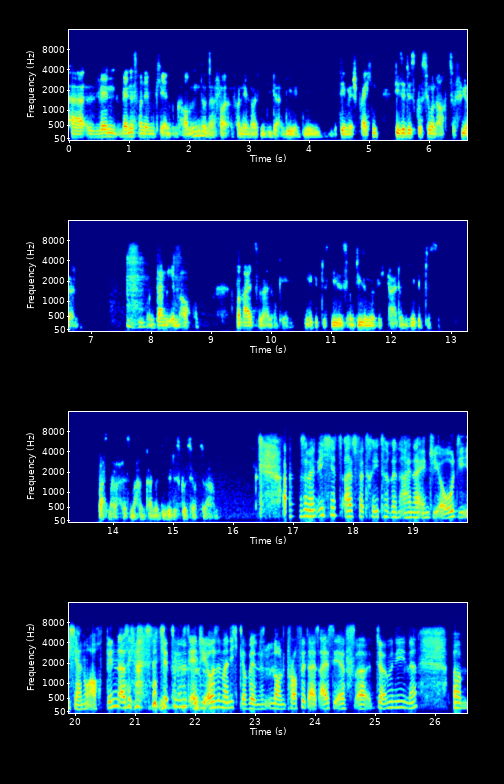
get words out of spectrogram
äh, wenn, wenn es von dem Klienten kommt oder von, von den Leuten, die, da, die, die, mit denen wir sprechen, diese Diskussion auch zu führen. Mhm. Und dann eben auch bereit zu sein, okay, hier gibt es dieses und diese Möglichkeit und hier gibt es, was man alles machen kann und diese Diskussion zu haben. Also wenn ich jetzt als Vertreterin einer NGO, die ich ja nur auch bin, also ich weiß nicht, jetzt zumindest NGO sind wir nicht, ich glaube Non-Profit als ICF äh, Germany, ne? Ähm,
